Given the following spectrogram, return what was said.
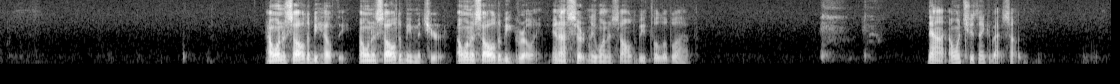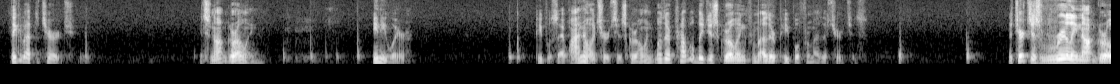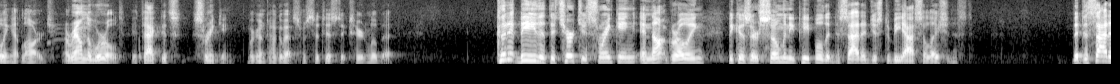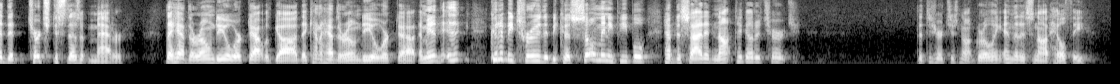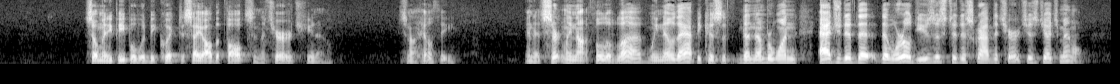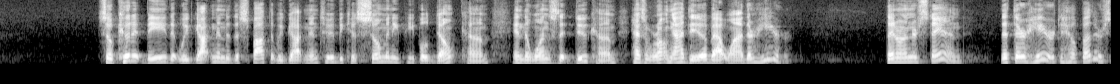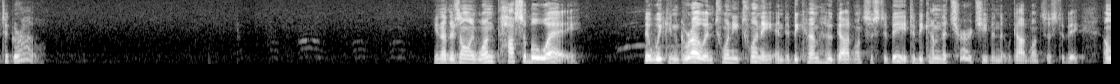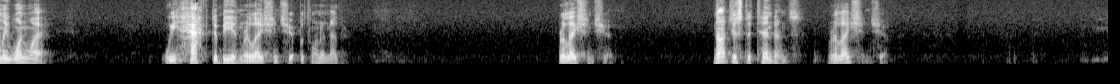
I want us all to be healthy. I want us all to be mature. I want us all to be growing. And I certainly want us all to be full of love. Now, I want you to think about something. Think about the church. It's not growing anywhere. People say, Well, I know a church that's growing. Well, they're probably just growing from other people from other churches. The church is really not growing at large around the world. In fact, it's shrinking. We're going to talk about some statistics here in a little bit. Could it be that the church is shrinking and not growing because there's so many people that decided just to be isolationist? That decided that church just doesn't matter. They have their own deal worked out with God. They kind of have their own deal worked out. I mean, it, could it be true that because so many people have decided not to go to church, that the church is not growing and that it's not healthy? So many people would be quick to say all the faults in the church, you know. It's not healthy. And it's certainly not full of love. We know that because the, the number one adjective that the world uses to describe the church is judgmental. So, could it be that we've gotten into the spot that we've gotten into because so many people don't come, and the ones that do come has a wrong idea about why they're here? They don't understand that they're here to help others to grow. You know, there's only one possible way that we can grow in 2020 and to become who God wants us to be, to become the church even that God wants us to be. Only one way. We have to be in relationship with one another. Relationship. Not just attendance, relationship.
